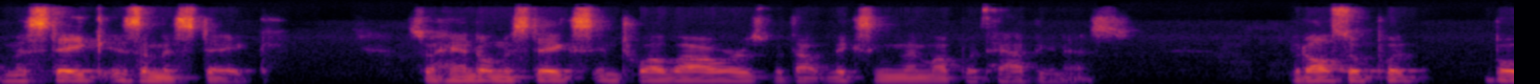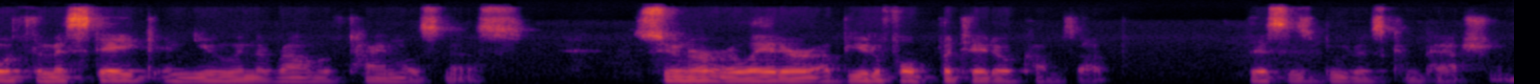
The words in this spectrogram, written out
A mistake is a mistake. So handle mistakes in 12 hours without mixing them up with happiness, but also put both the mistake and you in the realm of timelessness. Sooner or later, a beautiful potato comes up. This is Buddha's compassion.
